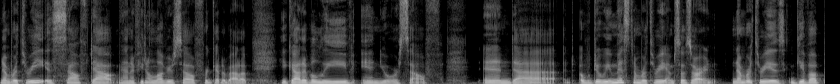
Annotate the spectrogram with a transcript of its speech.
Number three is self doubt. Man, if you don't love yourself, forget about it. You got to believe in yourself. And uh, oh, do we miss number three? I'm so sorry. Number three is give up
